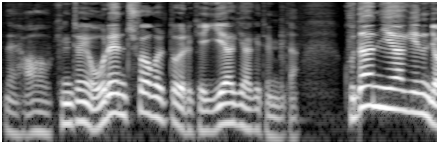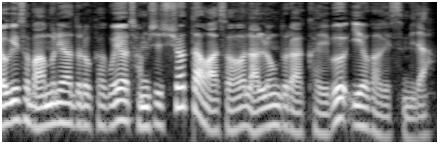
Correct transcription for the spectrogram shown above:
네, 아, 굉장히 오랜 추억을 또 이렇게 이야기하게 됩니다. 구단 이야기는 여기서 마무리하도록 하고요. 잠시 쉬었다 와서 랄롱도르 아카이브 이어가겠습니다.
